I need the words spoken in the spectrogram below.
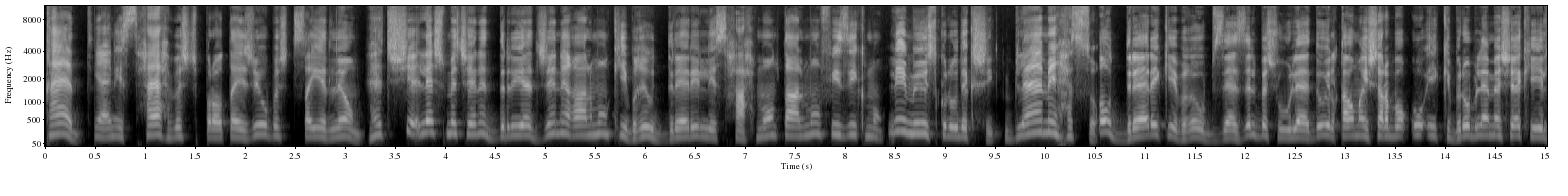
قاد. يعني صحيح باش ت protéger وباش تصيد لهم. هاد الشيء علاش مثلا الدريات généralement كيبغيو الدراري اللي صحاح mentalement physiquement. les muscles وداك الشيء. بلا ما يحسوا. أو الدراري كيبغيو بزازل باش ولادو يلقاو ما يشربوا ويكبروا بلا مشاكل.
